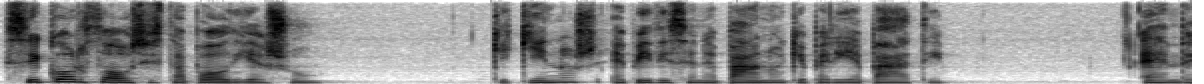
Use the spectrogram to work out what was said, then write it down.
«Σήκω ορθώσεις τα πόδια σου» και εκείνος επίδησεν επάνω και περιεπάτη. 11.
